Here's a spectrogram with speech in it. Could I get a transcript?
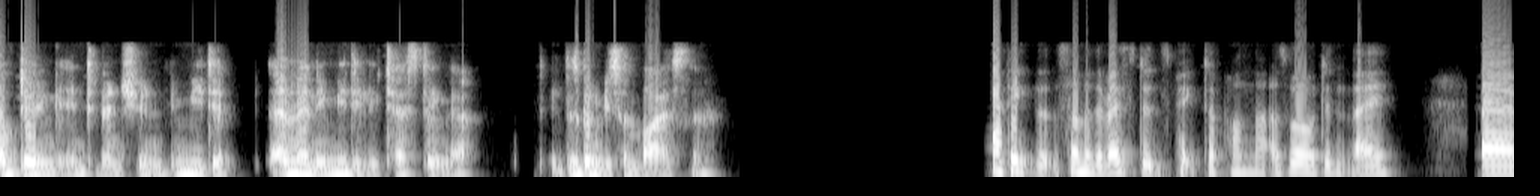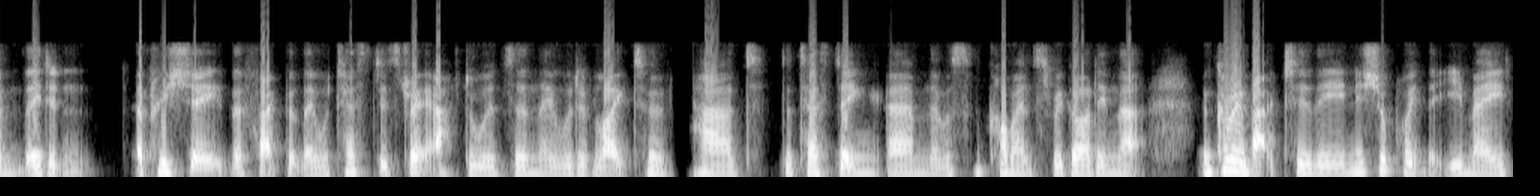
of doing an intervention immediate and then immediately testing that. There's going to be some bias there. I think that some of the residents picked up on that as well didn't they? Um, they didn't appreciate the fact that they were tested straight afterwards and they would have liked to have had the testing. Um, there were some comments regarding that. And coming back to the initial point that you made,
